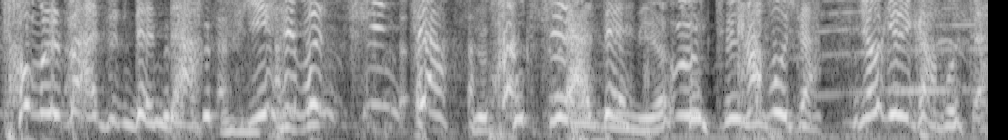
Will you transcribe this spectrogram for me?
점을 봐준댄다. 이 집은 진짜 이거 확실하대. 음. 가보자. 여길 가보자.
